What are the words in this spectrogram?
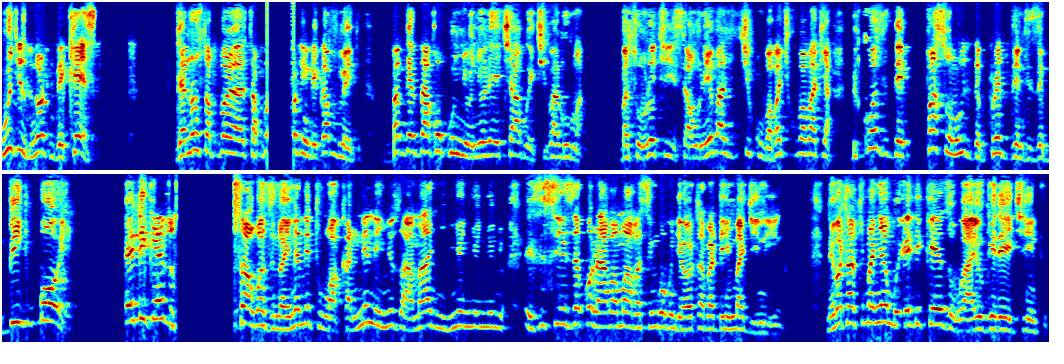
which is not the case. They're not supporting the government. Bagezaako okunyonyola ekyabwe ekibaluma. Basobole okiyisaawo naye bakikuba bakikuba batya? Because the person is the president is a big boy. Edikeezo saawa zino alina netiwaaka nnene nnyo z'amaanyi nnyo nnyo nnyo ezisinzeko n'abamu abasinga obungi batabadde imagining ne batakimanya mbu edikeezo bw'ayogera ekintu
